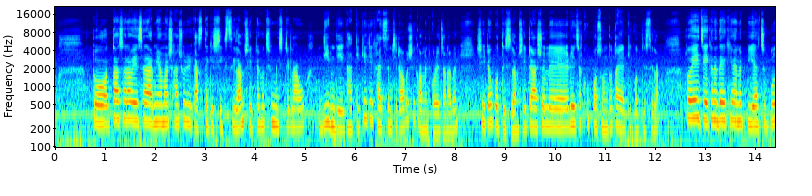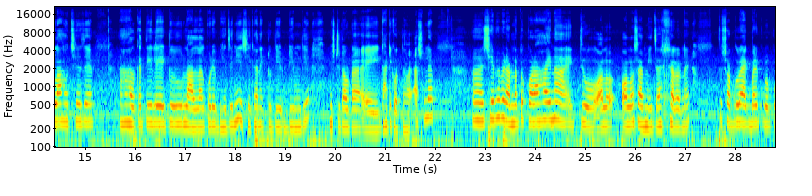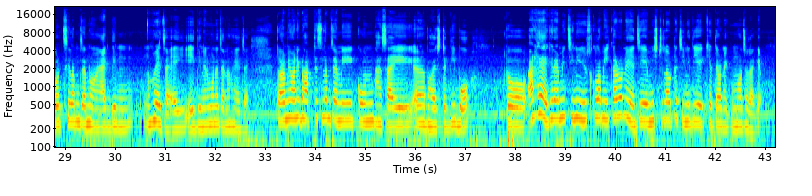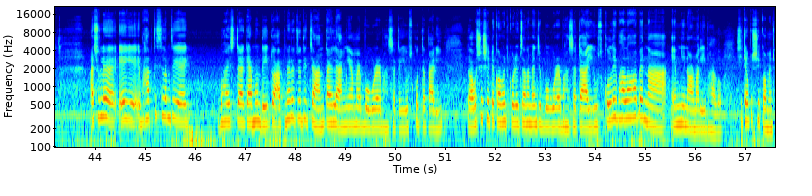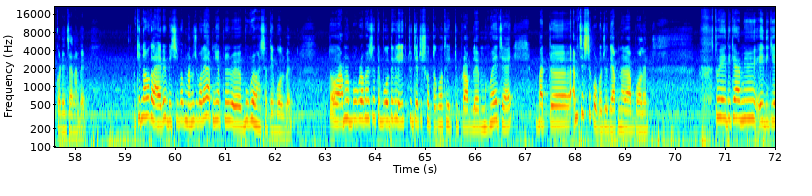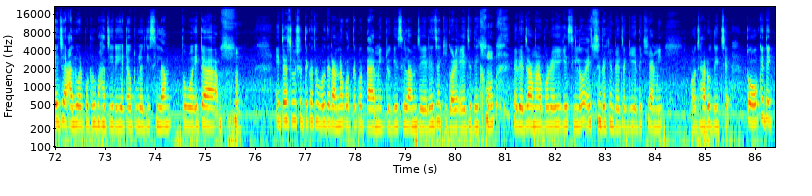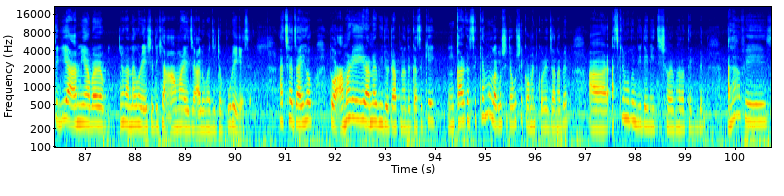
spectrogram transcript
তো তাছাড়াও এছাড়া আমি আমার শাশুড়ির কাছ থেকে শিখছিলাম, সেটা হচ্ছে মিষ্টি লাউ ডিম দিয়ে ঘাটি। কে কে খাইছেন সেটা অবশ্যই কমেন্ট করে জানাবেন। সেটাও করতেছিলাম। সেটা আসলে রেজার খুব পছন্দ, তাই আর কি করতেছিলাম। তো এই যে এখানে দেখেন পেঁয়াজগুলা হচ্ছে যে, হালকা তেলে একটু লাল লাল করে ভেজে নিয়ে সেখানে একটু ডিম দিয়ে মিষ্টি লাউটা এই ঘাটি করতে হয়। আসলে সেভাবে রান্না তো করা হয় না, একটু অল অলস আমি যার কারণে। তো সবগুলো একবারে কর- করছিলাম যেন একদিন হয়ে যায়, এই এই দিনের মনে যেন হয়ে যায়। তো আমি অনেক ভাবতেছিলাম যে আমি কোন ভাষায় ভয়েসটা দিব। তো, আর হ্যাঁ এখানে আমি চিনি ইউজ করলাম এই কারণে যে মিষ্টি লাউটা চিনি দিয়ে খেতে অনেক মজা লাগে। আসলে এই, ভাবতেছিলাম যে ভয়েসটা কেমন দেই? তো আপনারা যদি চান, তাহলে আমি আমার বগুড়ার ভাষাটা ইউজ করতে পারি। তো অবশ্যই সেটা কমেন্ট করে জানাবেন যে বগুড়ার ভাষাটা ইউজ করলেই ভালো হবে না এমনি নর্মালি ভালো? সেটা অবশ্যই কমেন্ট করে জানাবেন। কিন্তু আমাকে লাইভে বেশিরভাগ মানুষ বলে, আপনি আপনার বগুড়া ভাষাতেই বলবেন। তো আমার বগুড়া ভাষাতে বলতে গেলে একটু যেটা সত্য কথা, একটু প্রবলেম হয়ে যায়। বাট আমি চেষ্টা করব যদি আপনারা বলেন। তো এইদিকে আমি, এইদিকে যে আলু আর পটল ভাজির ইয়েটাও তুলে দিয়েছিলাম তো এটা এটা আসলে সত্যি কথা বলতে রান্না করতে করতে আমি একটু গেছিলাম যে রেজা কি করে? এই যে দেখুন, রেজা আমার ওপর রেগে গেছিল। এই যে দেখেন, রেজা গিয়ে দেখি আমি ও ঝাড়ু দিচ্ছে। তো ওকে দেখতে গিয়ে আমি আবার রান্নাঘরে এসে দেখি আমার এই যে আলু ভাজিটা পুড়ে গেছে। আচ্ছা যাই হোক, তো আমার এই রান্নার ভিডিওটা আপনাদের কাছে কে, কার কাছে কেমন লাগল সেটা অবশ্যই কমেন্ট করে জানাবেন। আর আজকের মতন বিদায় নিচ্ছি, সবাই ভালো থাকবেন। আল্লাহ হাফিজ।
